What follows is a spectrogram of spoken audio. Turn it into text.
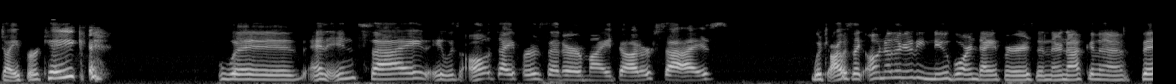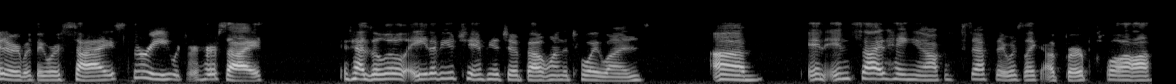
diaper cake with, and inside it was all diapers that are my daughter's size, which I was like, oh no, they're going to be newborn diapers and they're not going to fit her, but they were size three, which are her size. It has a little AW championship belt, one of the toy ones. Um, and inside hanging off of stuff there was like a burp cloth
